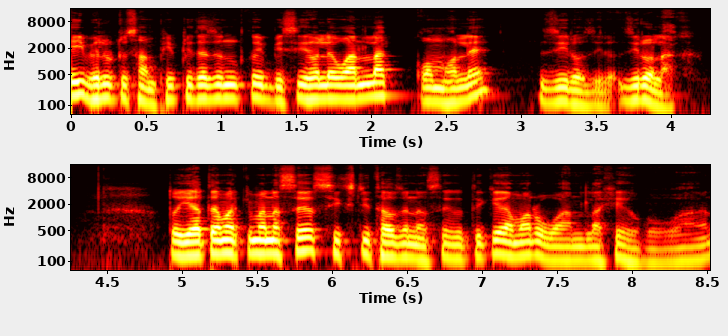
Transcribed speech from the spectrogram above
এই ভেলুটো চাম ফিফটি থাউজেণ্ডতকৈ বেছি হ'লে ওৱান লাখ কম হ'লে জিৰ' জিৰ' জিৰ' লাখ তো ইয়াতে আমাৰ কিমান আছে? ছিক্সটি থাউজেণ্ড আছে গতিকে আমাৰ ওৱান লাখেই হ'ব। One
